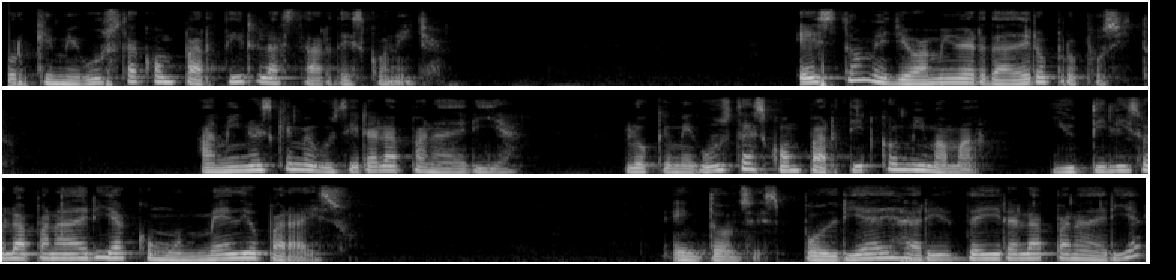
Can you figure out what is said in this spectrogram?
porque me gusta compartir las tardes con ella. Esto me lleva a mi verdadero propósito. A mí no es que me guste ir a la panadería, lo que me gusta es compartir con mi mamá y utilizo la panadería como un medio para eso. Entonces, ¿podría dejar de ir a la panadería?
